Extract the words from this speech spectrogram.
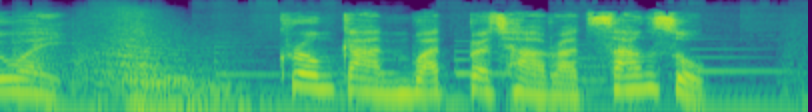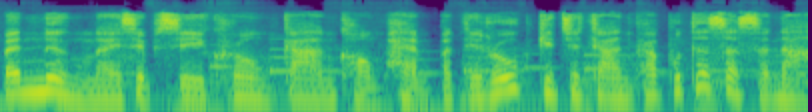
ด้วย โครงการวัดประชารัฐสร้างสุข เป็นหนึ่งใน 14 โครงการของแผนปฏิรูปกิจการพระพุทธศาสนา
